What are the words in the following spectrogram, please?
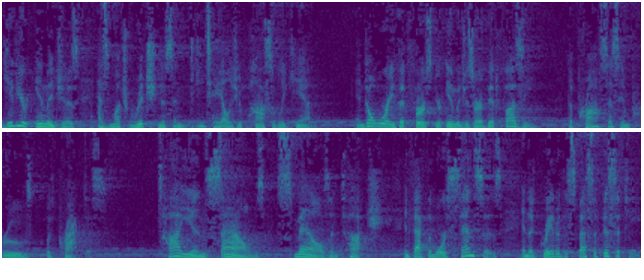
Give your images as much richness and detail as you possibly can. And don't worry if at first your images are a bit fuzzy. The process improves with practice. Tie in sounds, smells, and touch. In fact, the more senses and the greater the specificity,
